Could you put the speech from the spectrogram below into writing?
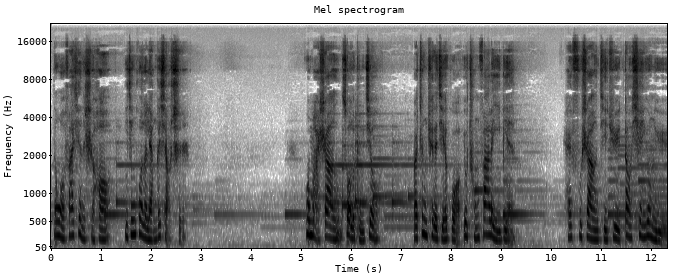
等我发现的时候，已经过了两个小时。我马上做了补救，把正确的结果又重发了一遍，还附上几句道歉用语。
